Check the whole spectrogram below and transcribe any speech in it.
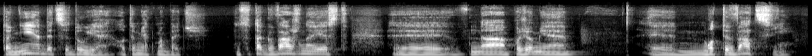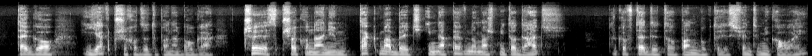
to nie ja decyduję o tym, jak ma być. Więc to tak ważne jest yy, na poziomie yy, motywacji tego, jak przychodzę do Pana Boga. Czy z przekonaniem, tak ma być i na pewno masz mi to dać, tylko wtedy to Pan Bóg to jest święty Mikołaj.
